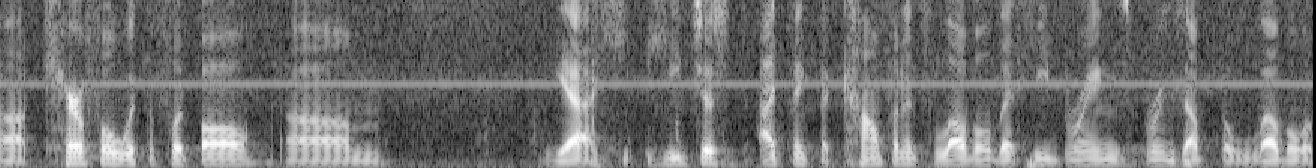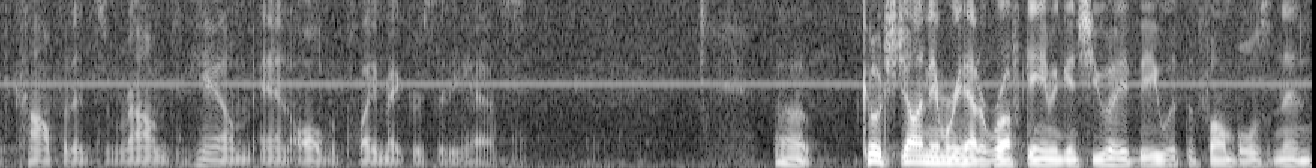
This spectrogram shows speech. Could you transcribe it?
uh, careful with the football. Um, yeah, he, he just, I think the confidence level that he brings brings up the level of confidence around him and all the playmakers that he has. Coach John Emery had a rough game against UAB with the fumbles, and then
